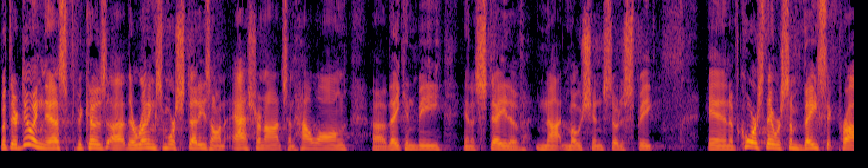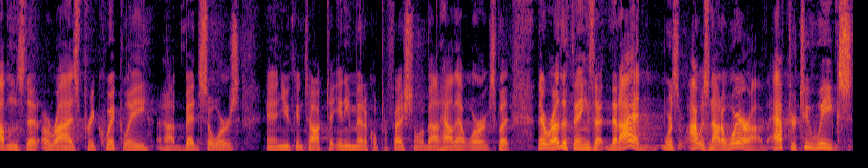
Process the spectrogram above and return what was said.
But they're doing this because uh, they're running some more studies on astronauts and how long uh, they can be in a state of not motion, so to speak. And of course, there were some basic problems that arise pretty quickly uh, bed sores, and you can talk to any medical professional about how that works. But there were other things that, that I, had, was, I was not aware of. After two weeks,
